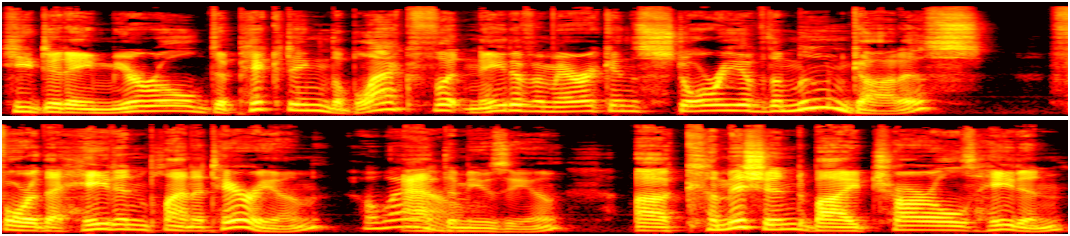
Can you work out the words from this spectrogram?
He did a mural depicting the Blackfoot Native American story of the moon goddess for the Hayden Planetarium Oh wow. at the museum, uh, commissioned by Charles Hayden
